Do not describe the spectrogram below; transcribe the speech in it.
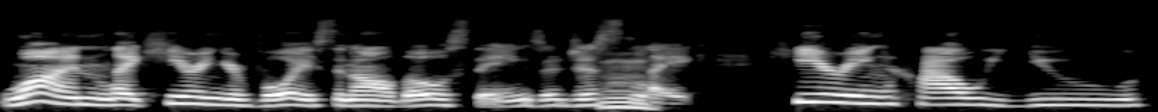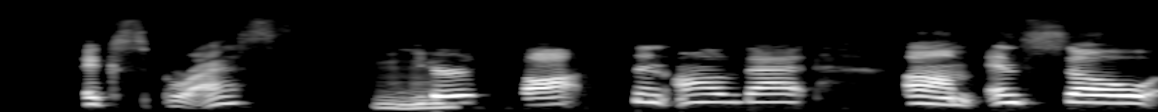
One, like hearing your voice and all those things, or just Mm. like hearing how you express Mhm. your thoughts and all of that. Um, and so,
